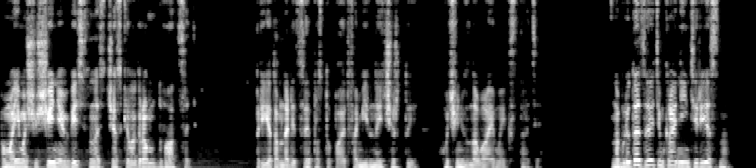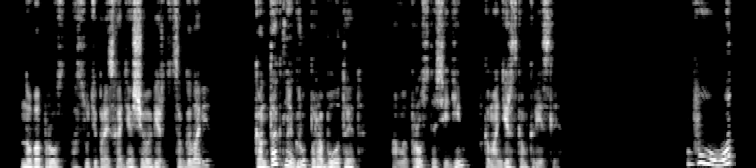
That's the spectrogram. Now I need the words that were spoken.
По моим ощущениям, весит она сейчас килограмм двадцать. При этом на лице проступают фамильные черты, очень узнаваемые, кстати. Наблюдать за этим крайне интересно, но вопрос о сути происходящего вертится в голове. Контактная группа работает, а мы просто сидим в командирском кресле. «Вот»,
